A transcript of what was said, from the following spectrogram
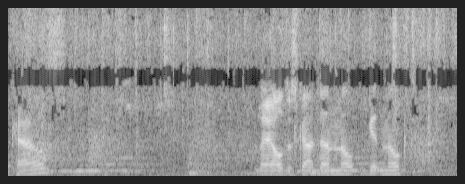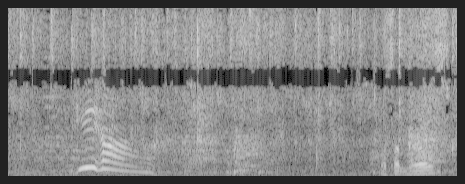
Cows. They all just got done milk getting milked. Yeehaw! What's up, girls?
